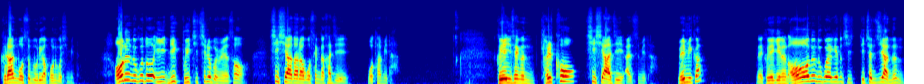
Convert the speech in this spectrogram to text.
그러한 모습을 우리가 보는 것입니다. 어느 누구도 이 닉 부이치치를 보면서 시시하다라고 생각하지 못합니다. 그의 인생은 결코 시시하지 않습니다. 왜입니까? 네, 그에게는 어느 누구에게도 지- 뒤처지지 않는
